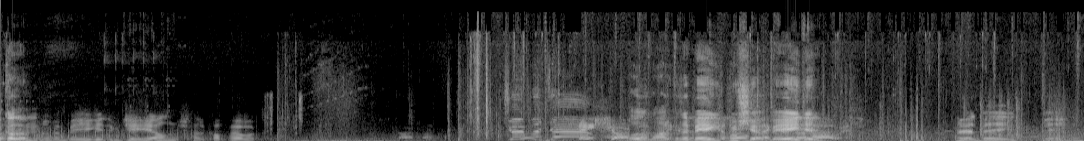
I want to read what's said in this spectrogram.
bakalım. Bunu B'ye gidip C'yi almışlar kafaya bak. Oğlum arkada B'ye gitmiş ya. B'ye gidelim. Evet B'ye git. B'ye git.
